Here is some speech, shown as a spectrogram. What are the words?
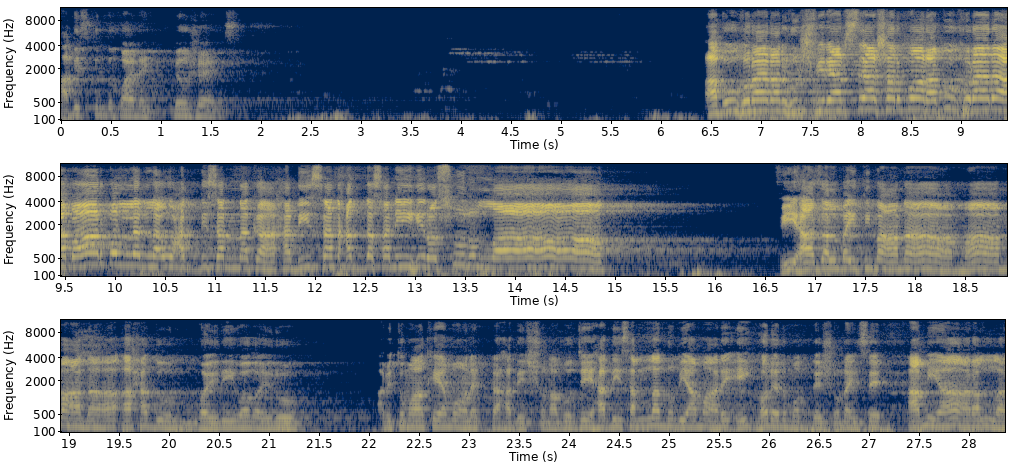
হাদিস কিন্তু কয় নাই, বেহুশ হয়ে গেছে। আবু হুরায়রার হুশ ফিরে আসছে, আসার পর আবু হুরায়রা আবার বললেন, লা উহাদ্দিসান্নাকা হাদিসান হাদ্দাসানিহি রাসূলুল্লাহ। ফি হাযাল বাইতি মানা, মা মানা আহাদুন গায়রি ওয়া গায়রু। আমি তোমাকে এমন একটা হাদিস শোনাবো, যে হাদিস আল্লাহ নবী আমার এই ঘরের মধ্যে শোনাইছে। আমি আর আল্লাহ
